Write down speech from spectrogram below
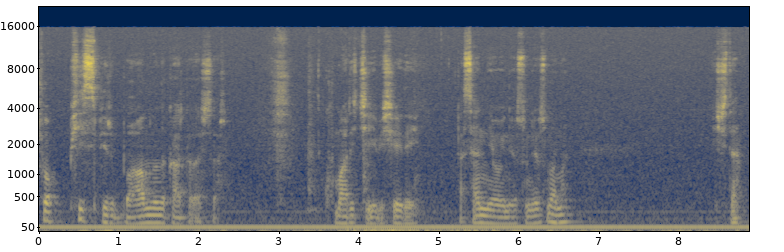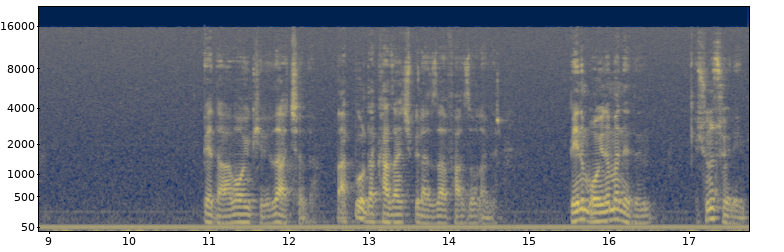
Çok pis bir bağımlılık arkadaşlar. Kumar hiç iyi bir şey değil. Ya sen niye oynuyorsun diyorsun ama işte bedava oyun kilidi açıldı. Bak burada kazanç biraz daha fazla olabilir. Benim oynama nedenim şunu söyleyeyim.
